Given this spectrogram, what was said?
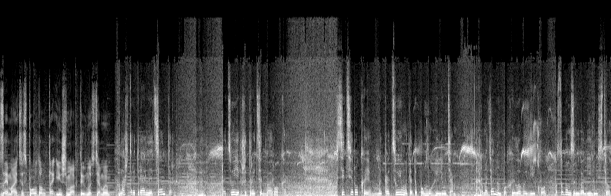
займаються спортом та іншими активностями. Наш територіальний центр е, працює вже 32 роки. Всі ці роки ми працюємо для допомоги людям, громадянам похилого віку, особам з інвалідністю,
